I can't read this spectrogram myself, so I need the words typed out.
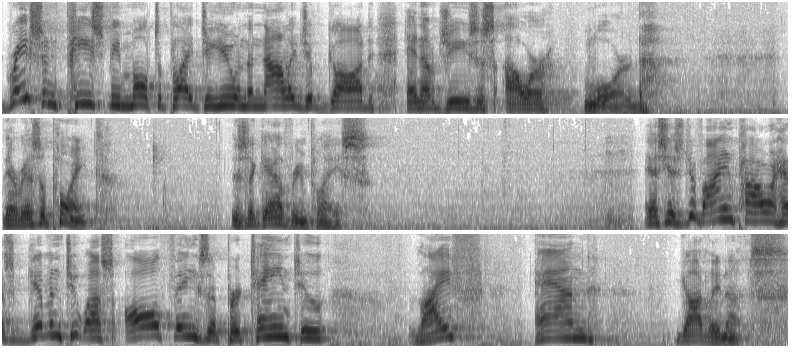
Grace and peace be multiplied to you in the knowledge of God and of Jesus our Lord. There is a point, there's a gathering place. As his divine power has given to us all things that pertain to life and godliness.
